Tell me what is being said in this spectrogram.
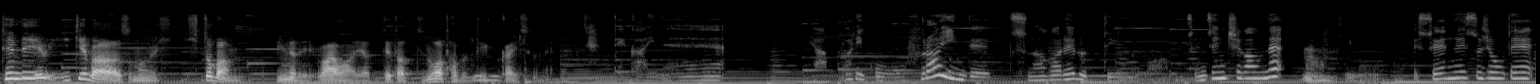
点でいけば、その、ひ一晩みんなでワーワーやってたっていうのは多分でっかいですよね。でかいね。やっぱりこう、オフラインでつながれるっていうのは全然違うね。うん SNS 上で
